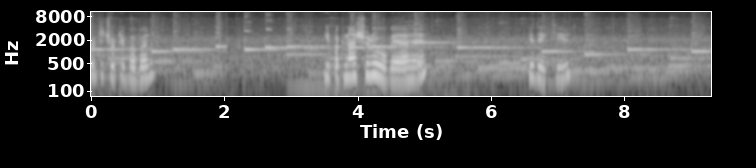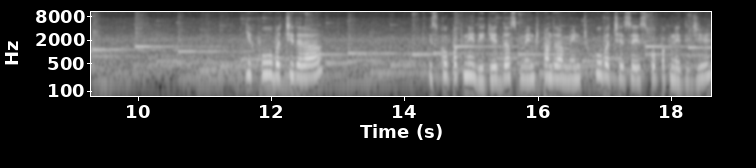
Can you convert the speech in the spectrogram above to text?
छोटे छोटे बबल। ये पकना शुरू हो गया है। ये देखिए। ये खूब अच्छी तरह इसको पकने दीजिए। 10 मिनट 15 मिनट खूब अच्छे से इसको पकने दीजिए।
